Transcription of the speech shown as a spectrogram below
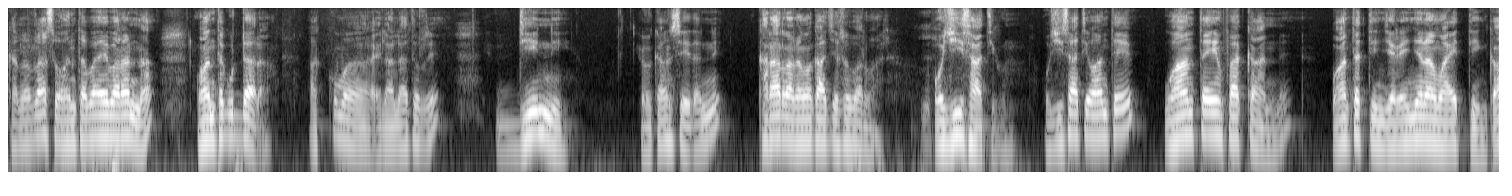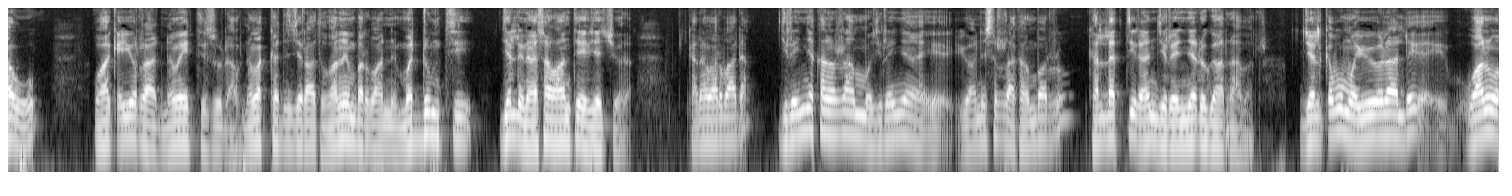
Kanarraas wanta baay'ee baranna. Wanta guddaadha akkuma ilaalaa turre diinni yookaan seexanni karaarraa nama kaachisuu barbaada. Hojii isaati kun. Hojii isaati waan ta'eef wanta hin fakkaanne wanta ittiin jireenya namaa ittiin qabu waaqayyoorraa nama ittisuudhaaf nama akka jiraatu waan hin barbaanne maddumti jal'inaa isaa waan ta'eef jechuudha. Kana barbaada jireenya kanarraa immoo jireenya yohaannis irraa kan barru kallattiidhaan jireenya dhugaarraa barra. jalqabuma yoo ilaalle waanuma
